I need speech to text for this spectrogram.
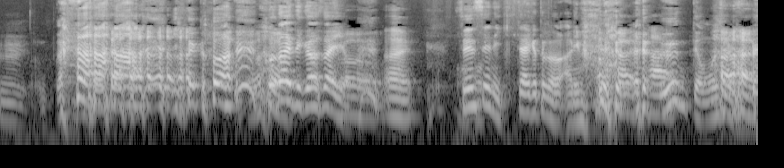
うん。いや、こ答えてくださいよ。うんはい。先生に聞きたいことがあります。うんって面白い。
